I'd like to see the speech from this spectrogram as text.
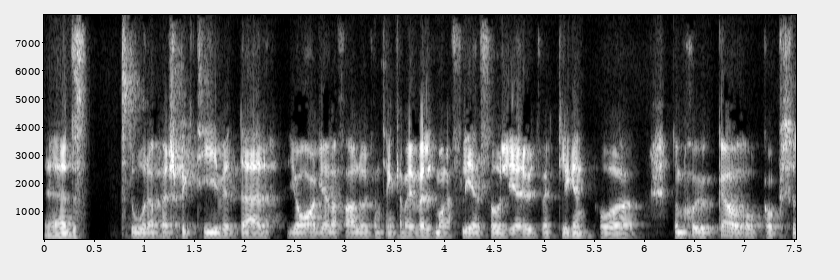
Eh, det stora perspektivet där jag i alla fall och kan tänka mig väldigt många fler följer utvecklingen på de sjuka och också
